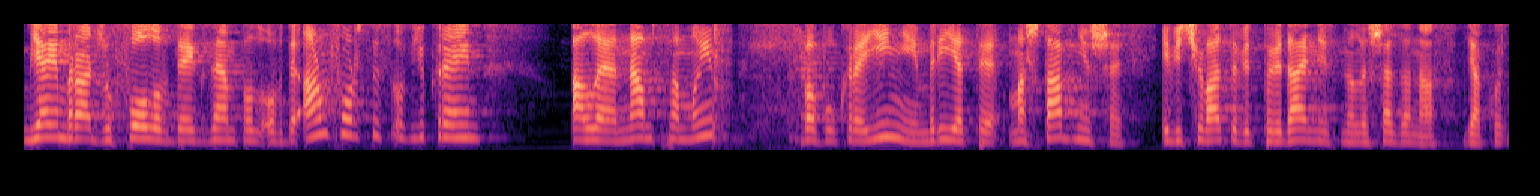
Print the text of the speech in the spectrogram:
Я їм раджу follow the example of the armed forces of Ukraine, але нам самим треба в Україні мріяти масштабніше і відчувати відповідальність не лише за нас. Дякую.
